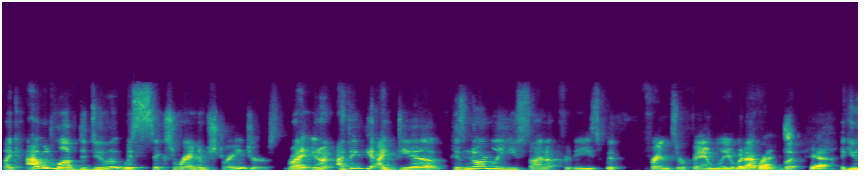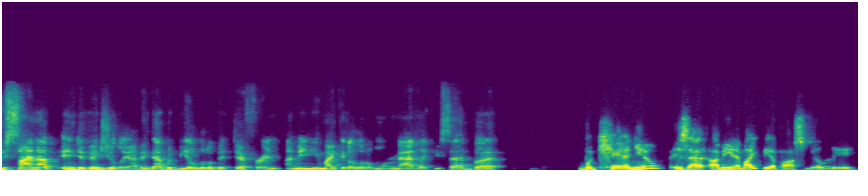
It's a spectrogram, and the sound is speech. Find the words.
Like I would love to do it with six random strangers, right? You know, I think the idea because normally you sign up for these with friends or family or whatever, but yeah, like you sign up individually. I think that would be a little bit different. I mean, you might get a little more mad, like you said, but but can you? Is that? I mean, it might be a possibility.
